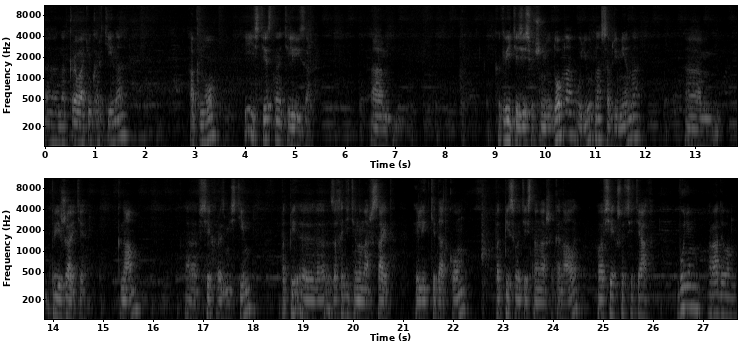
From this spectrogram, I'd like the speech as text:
Э, Над кроватью картина, окно и, естественно, телевизор. Как видите, здесь очень удобно, уютно, современно. Ам, Приезжайте к нам, э, всех разместим. Подпи- э, Заходите на наш сайт elitki.com, подписывайтесь на наши каналы во всех соцсетях. Будем рады вам.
